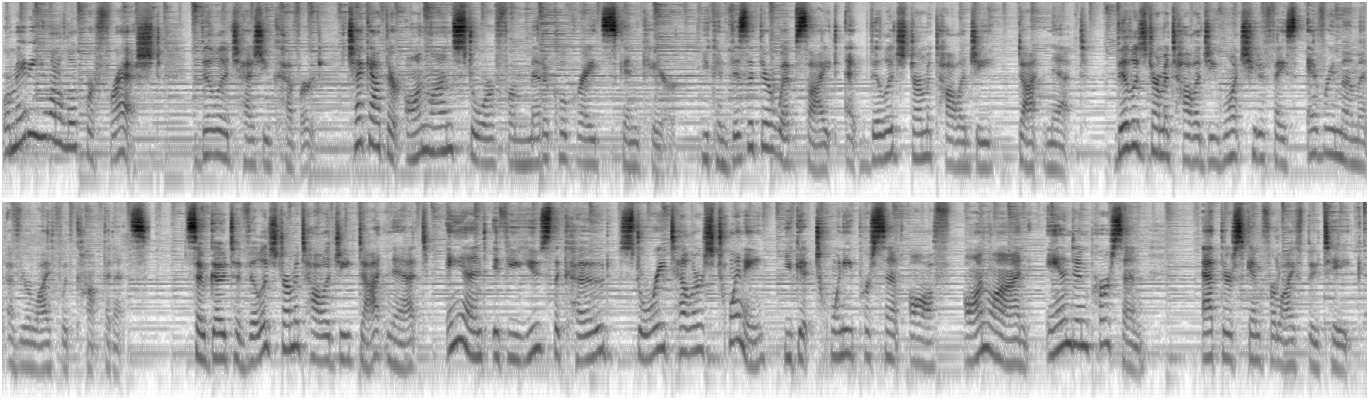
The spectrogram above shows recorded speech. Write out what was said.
or maybe you want to look refreshed, Village has you covered. Check out their online store for medical grade skincare. You can visit their website at villagedermatology.net. Village Dermatology wants you to face every moment of your life with confidence. So go to villagedermatology.net and if you use the code STORYTELLERS20, you get 20% off online and in person at their Skin for Life boutique.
